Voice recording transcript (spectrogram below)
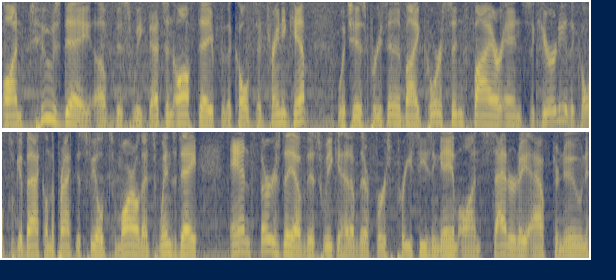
on Tuesday of this week. That's an off day for the Colts at training camp, which is presented by Koorsen Fire and Security. The Colts will get back on the practice field tomorrow. That's Wednesday and Thursday of this week ahead of their first preseason game on Saturday afternoon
